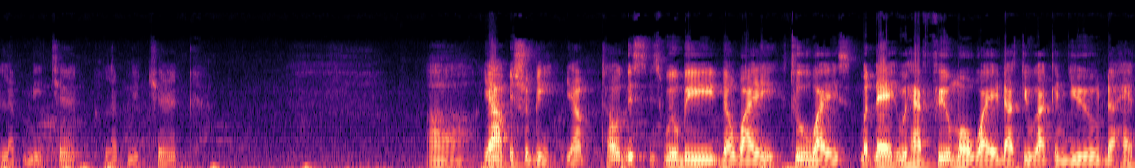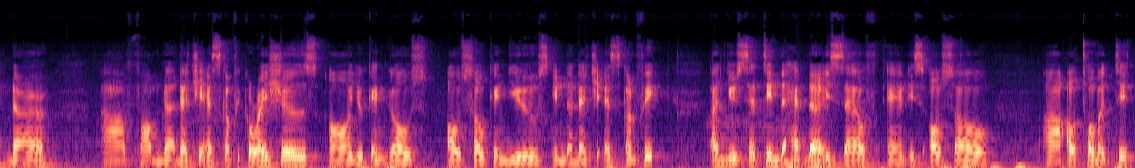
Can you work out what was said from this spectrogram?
Let me check let me check. Uh, yeah it should be yeah. So this is, will be the way two ways. But then we have few more way that you guys can use the header uh, from the Next.js configurations or you can go also can use in the Next.js config. That you set in the header itself and it's also uh, automatic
